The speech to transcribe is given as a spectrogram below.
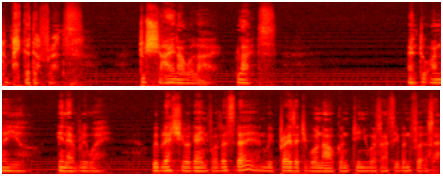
to make a difference, to shine our light, lights, and to honor you in every way. We bless you again for this day, and we pray that you will now continue with us even further.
